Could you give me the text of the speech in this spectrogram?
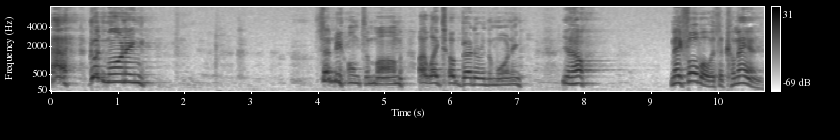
ah, good morning. Send me home to mom. I liked her better in the morning. You know? Mephobo, is a command.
